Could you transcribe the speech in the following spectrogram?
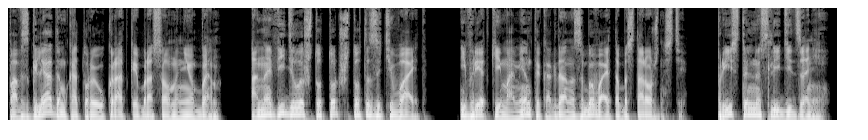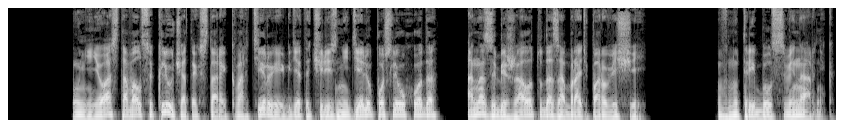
По взглядам, которые украдкой бросал на нее Бен, она видела, что тот что-то затевает, и в редкие моменты, когда она забывает об осторожности, пристально следит за ней. У нее оставался ключ от их старой квартиры, и где-то через неделю после ухода она забежала туда забрать пару вещей. Внутри был свинарник.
